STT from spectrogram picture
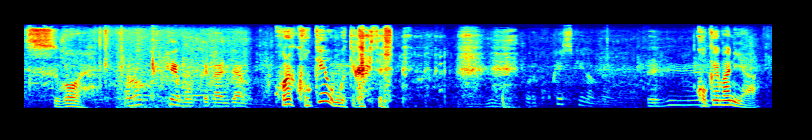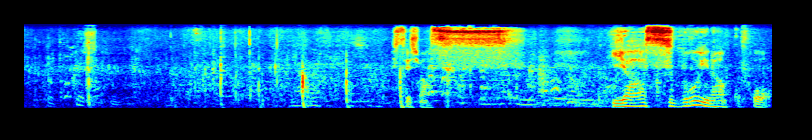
すごい。この毛持って帰りたいもんこれ苔を持って帰ってる。俺苔好きなん。だよね苔マニア？苔好き。失礼します。いやーすごいなここ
